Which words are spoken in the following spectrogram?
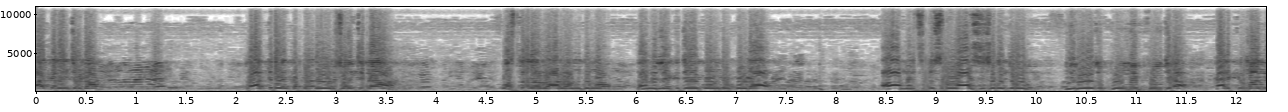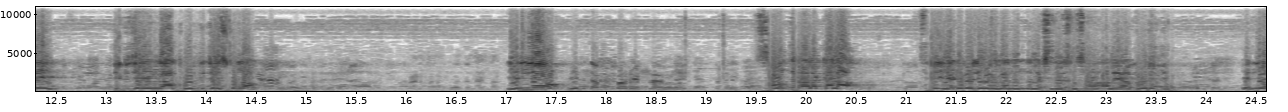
సహకరించడం. రాత్రి ఎంత పెద్ద వర్షం వచ్చినా వస్తారో రారు అనుకున్నాం. దాన్ని లెక్క చేయకుండా కూడా ఆ నరసింహస్వామి ఆశీస్సులతో ఈ రోజు భూమి పూజ కార్యక్రమాన్ని దిగ్విజయంగా పూర్తి చేసుకున్నాం. ఎన్నో సంవత్సరాల కళ శ్రీ ఎడవెల్లి యోగానంద లక్ష్మీ నరసింహస్వామి ఆలయ అభివృద్ధి. ఎన్నో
